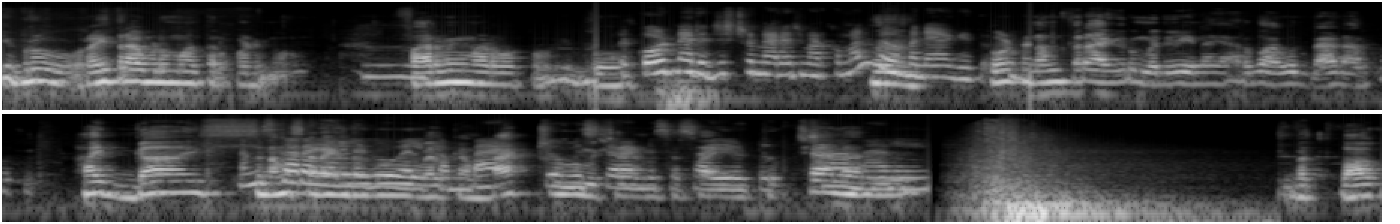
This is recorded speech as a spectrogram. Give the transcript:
ಇಬ್ರು ರೈತರ ರೈತರಾಗ್ಬಿಡುಮ ಅಂತ ಅನ್ಕೊಂಡಿವಿ ನಾವು ಫಾರ್ಮಿಂಗ್ ಮಾಡ್ಬೇಕು ಇಬ್ರು ಕೋರ್ಟ್ನ ರಿಜಿಸ್ಟರ್ ಮ್ಯಾರೇಜ್ ಮಾಡ್ಕೊಂಬಂದು ಮನೆ ಆಗಿದ್ದು. ಕೋರ್ಟ್ ನಮ್ ತರ ಆಗಿರೋ ಮದ್ವೆ ಇನ್ನ ಯಾರ್ದು ಆಗೋದ್ ಬ್ಯಾಡ ಅನ್ಕೋತೀನಿ ಹಾಯ್ ಗಾಯ್ಸ್ ನಮಸ್ಕಾರ ಎಲ್ಲರಿಗೂ welcome back to mister and missus I YouTube channel ಇವತ್ತು ಬ್ಲಾಗ್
